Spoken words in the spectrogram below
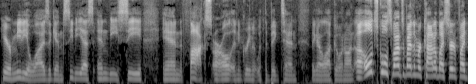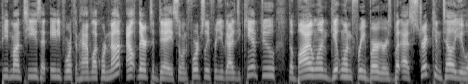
here media wise. Again, CBS, NBC, and Fox are all in agreement with the Big Ten. They got a lot going on. Uh, old school sponsored by the Mercado by Certified Piedmontese at 84th and Havelock. We're not out there today, so unfortunately for you guys, you can't do the buy one get one free burgers. But as Strick can tell you.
